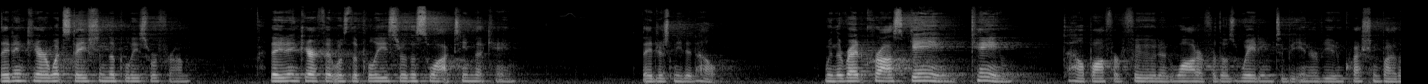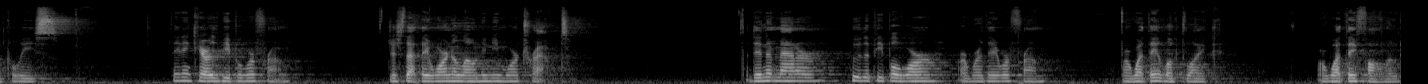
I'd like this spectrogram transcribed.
They didn't care what station the police were from. They didn't care if it was the police or the SWAT team that came. They just needed help. When the Red Cross gang came to help offer food and water for those waiting to be interviewed and questioned by the police, they didn't care where the people were from, just that they weren't alone anymore trapped. It didn't matter who the people were or where they were from or what they looked like or what they followed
